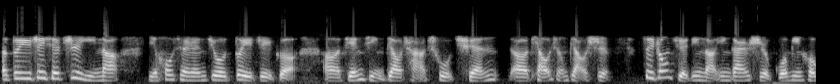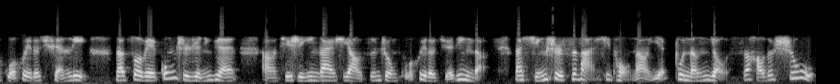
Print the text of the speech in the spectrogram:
那对于这些质疑呢，你候选人就对这个呃检警调查处权呃调整表示，最终决定呢，应该是国民和国会的权利。那作为公职人员啊，其实应该是要尊重国会的决定的。那刑事司法系统呢，也不能有丝毫的失误，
